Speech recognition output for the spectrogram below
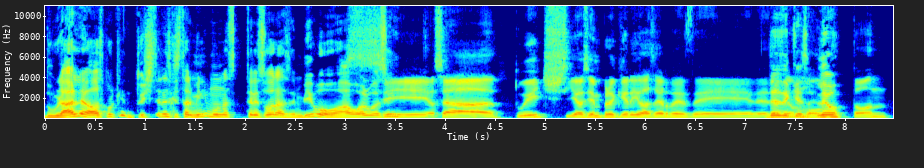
durable, vamos, porque en Twitch tienes que estar mínimo unas tres horas en vivo o algo así. Sí, o sea, Twitch yo siempre he querido hacer desde. Desde, desde que un montón.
